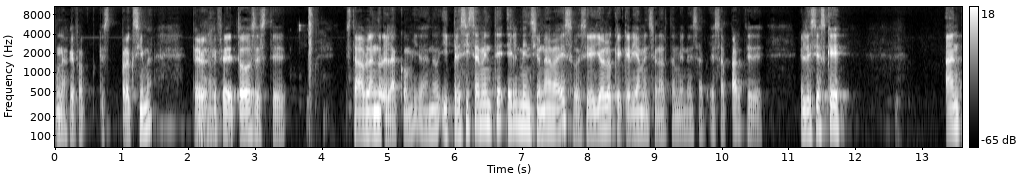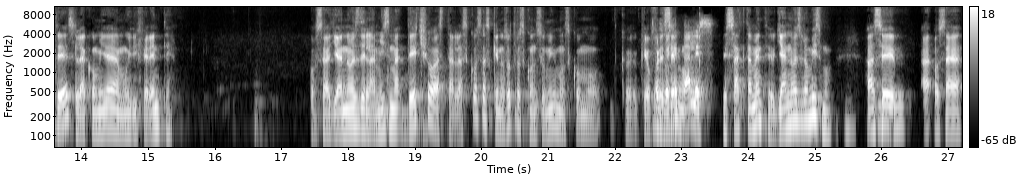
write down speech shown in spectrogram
una jefa que es próxima, pero el jefe de todos este, estaba hablando de la comida, ¿no? Y precisamente él mencionaba eso, yo lo que quería mencionar también esa, esa parte de, él decía es que antes la comida era muy diferente, o sea, ya no es de la misma. De hecho, hasta las cosas que nosotros consumimos, como que, ofrecemos. Los vegetales. Exactamente, ya no es lo mismo. Hace, o sea,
